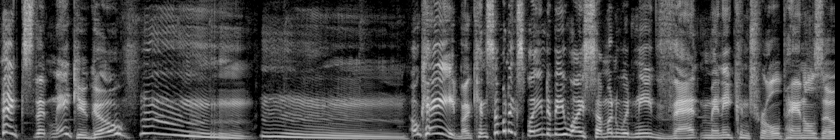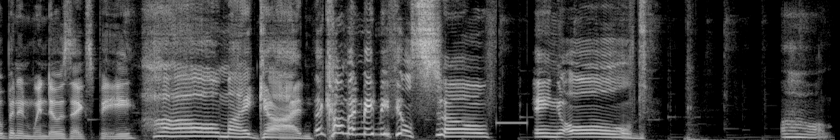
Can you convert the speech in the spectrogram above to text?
Pics that make you go, hmm, hmm. Okay, but can someone explain to me why someone would need that many control panels open in Windows XP? Oh my god. That comment made me feel so f***ing old. Oh,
